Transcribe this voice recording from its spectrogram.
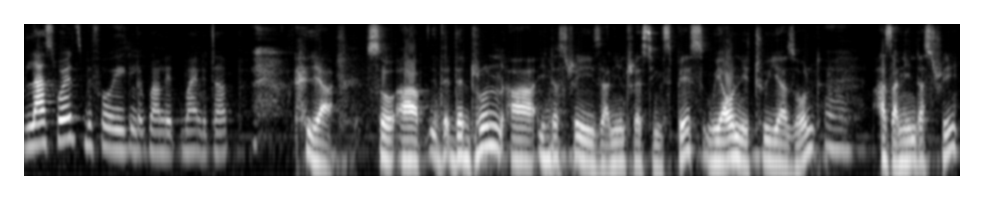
Last words before we round it, wind it up. Yeah, so uh, the, the drone uh, industry is an interesting space. We are only two years old as an industry,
